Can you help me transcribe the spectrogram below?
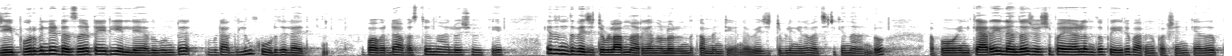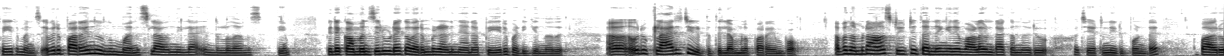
ജയ്പൂർ പിന്നെ ഡെസേർട്ട് ഏരിയ അല്ലേ? അതുകൊണ്ട് ഇവിടെ അതിലും കൂടുതലായിരിക്കും. അപ്പോൾ അവരുടെ അവസ്ഥ ഒന്ന് ആലോചിച്ച് നോക്കിയേ. ഇതെന്ത് വെജിറ്റബിളാണെന്ന് അറിയാമെന്നുള്ളവരൊന്ന് കമന്റ് ചെയ്യണേ. വെജിറ്റബിൾ ഇങ്ങനെ വച്ചിരിക്കുന്ന കണ്ടു. അപ്പോൾ എനിക്കറിയില്ല. എന്താ ചോദിച്ചപ്പോൾ അയാൾ എന്തോ പേര് പറഞ്ഞു. പക്ഷേ എനിക്കത് പേര് മനസ്സിൽ ഇവർ പറയുന്നതൊന്നും മനസ്സിലാവുന്നില്ല എന്നുള്ളതാണ് സത്യം. പിന്നെ കമൻസിലൂടെയൊക്കെ വരുമ്പോഴാണ് ഞാൻ ആ പേര് പഠിക്കുന്നത്. ഒരു ക്ലാരിറ്റി കിട്ടത്തില്ല നമ്മൾ പറയുമ്പോൾ അപ്പോൾ നമ്മുടെ ആ സ്ട്രീറ്റിൽ തന്നെ ഇങ്ങനെ വള ഉണ്ടാക്കുന്ന ഒരു ചേട്ടൻ ഇരിപ്പുണ്ട്. അപ്പോൾ ആരോ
